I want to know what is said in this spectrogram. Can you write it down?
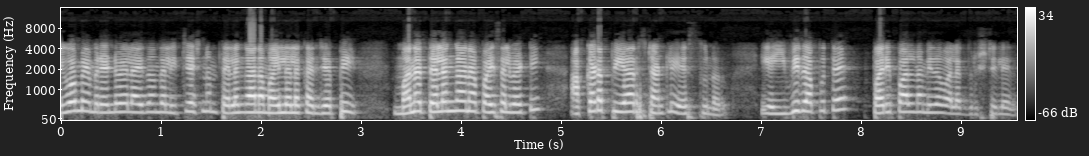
ఇగో మేము రెండు వేల ఐదు వందలు ఇచ్చేసినాం తెలంగాణ మహిళలకు అని చెప్పి మన తెలంగాణ పైసలు పెట్టి అక్కడ పిఆర్ స్టంట్లు వేస్తున్నారు. ఇక ఇవి తప్పితే పరిపాలన మీద వాళ్ళకి దృష్టి లేదు.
